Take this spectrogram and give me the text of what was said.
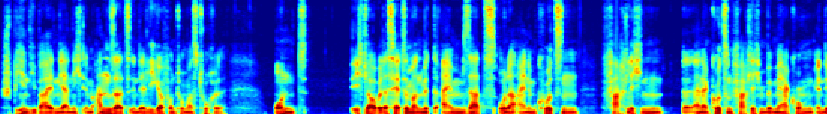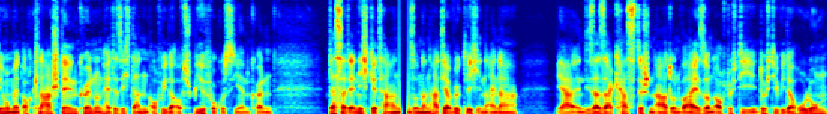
spielen die beiden ja nicht im Ansatz in der Liga von Thomas Tuchel. Und ich glaube, das hätte man mit einem Satz oder einem kurzen fachlichen, äh, einer kurzen fachlichen Bemerkung in dem Moment auch klarstellen können und hätte sich dann auch wieder aufs Spiel fokussieren können. Das hat er nicht getan, sondern hat ja wirklich in einer, ja, in dieser sarkastischen Art und Weise und auch durch die, durch die Wiederholung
